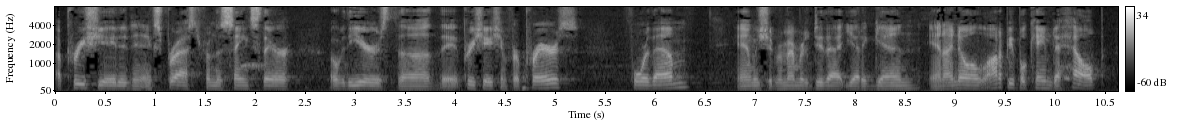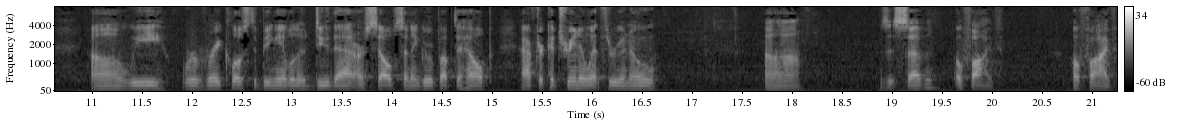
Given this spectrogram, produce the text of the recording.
appreciated and expressed from the saints there over the years the the appreciation for prayers for them, and we should remember to do that yet again. And I know a lot of people came to help. Uh, we were very close to being able to do that ourselves, sending a group up to help after Katrina went through in oh, uh, was it seven? Oh five, oh five,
